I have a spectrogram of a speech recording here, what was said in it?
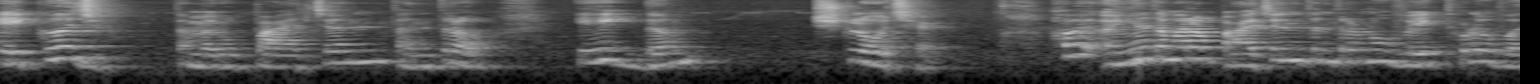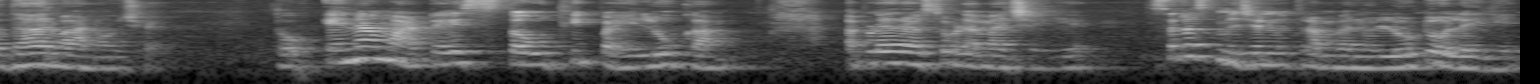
એક જ તમારું પાચન તંત્ર એકદમ સ્લો છે. હવે અહીંયા તમારા પાચન તંત્રનો વેગ થોડો વધારવાનો છે. તો એના માટે સૌથી પહેલું કામ આપણે રસોડામાં જઈએ. સરસ મજાનો ત્રાંબાનો લોટો લઈએ.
